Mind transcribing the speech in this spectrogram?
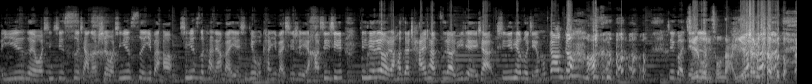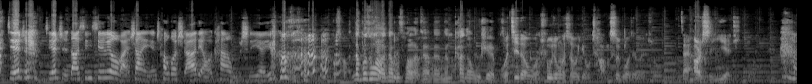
easy，我星期四想的是，我星期四一百啊，星期四看两百页，星期五看一百七十页，好，星期星期六然后再查一查资料，理解一下，星期天录节目刚刚好。结果结果你从哪一页开始看不懂的？截止截止到星期六晚上已经超过十二点，我看了五十页一共。不错。那不错了，那不错了，能能能看懂五十页不错。我记得我初中的时候有尝试过这本书，在二十一页停顿，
